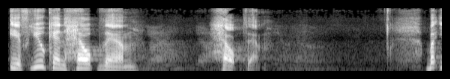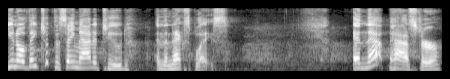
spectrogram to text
if you can help them, help them. But you know, they took the same attitude in the next place. And that pastor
